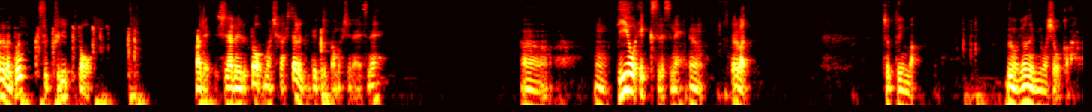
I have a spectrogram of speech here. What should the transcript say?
例えば、DOCS クリプトまで調べると、もしかしたら出てくるかもしれないですね。うん。うん、DOX ですね。うん。例えば、ちょっと今、文を読んでみましょうか。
